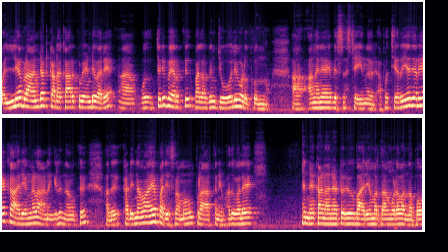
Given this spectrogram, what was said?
വലിയ ബ്രാൻഡഡ് കടക്കാർക്ക് വേണ്ടി വരെ ഒത്തിരി പേർക്ക് പലർക്കും ജോലി കൊടുക്കുന്നു. അങ്ങനെ ബിസിനസ് ചെയ്യുന്നവർ അപ്പോൾ ചെറിയ ചെറിയ കാര്യങ്ങളാണെങ്കിൽ നമുക്ക് അത് കഠിനമായ പരിശ്രമവും പ്രാർത്ഥനയും അതുപോലെ എന്നെ കാണാനായിട്ടൊരു ഭാര്യയും ഭർത്താവും കൂടെ വന്നപ്പോൾ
